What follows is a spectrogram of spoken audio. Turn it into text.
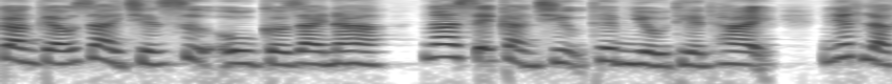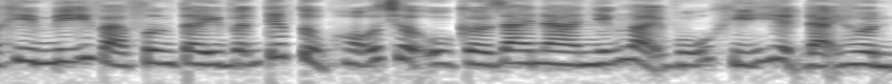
Càng kéo dài chiến sự Ukraine, Nga sẽ càng chịu thêm nhiều thiệt hại, nhất là khi Mỹ và phương Tây vẫn tiếp tục hỗ trợ Ukraine những loại vũ khí hiện đại hơn.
